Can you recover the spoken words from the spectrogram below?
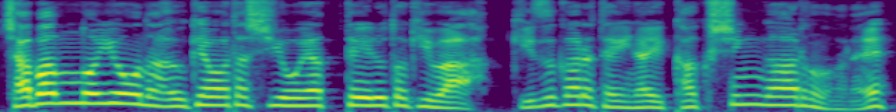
茶番のような受け渡しをやっている時は気づかれていない確信があるのだね。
